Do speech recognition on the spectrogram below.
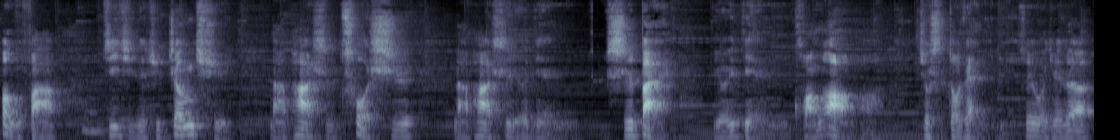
迸发，积极的去争取，哪怕是错失，哪怕是有点失败。有一点狂傲啊，就是都在里面，所以我觉得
